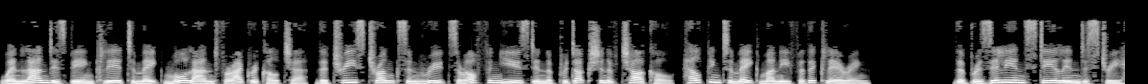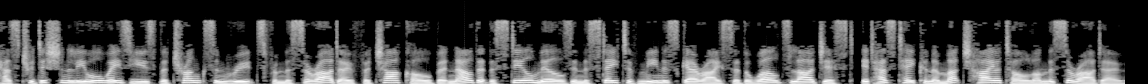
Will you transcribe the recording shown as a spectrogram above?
When land is being cleared to make more land for agriculture, the tree's trunks and roots are often used in the production of charcoal, helping to make money for the clearing. The Brazilian steel industry has traditionally always used the trunks and roots from the Cerrado for charcoal but now that the steel mills in the state of Minas Gerais are the world's largest, it has taken a much higher toll on the Cerrado.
